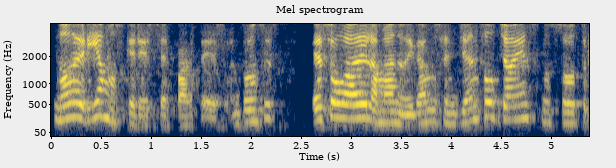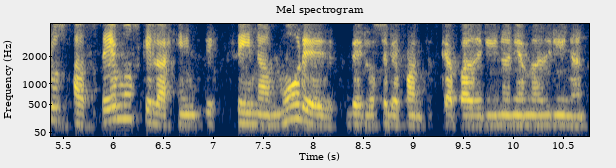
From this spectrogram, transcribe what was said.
no deberíamos querer ser parte de eso. Entonces, eso va de la mano. Digamos, en Gentle Giants nosotros hacemos que la gente se enamore de, los elefantes que apadrinan y amadrinan.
